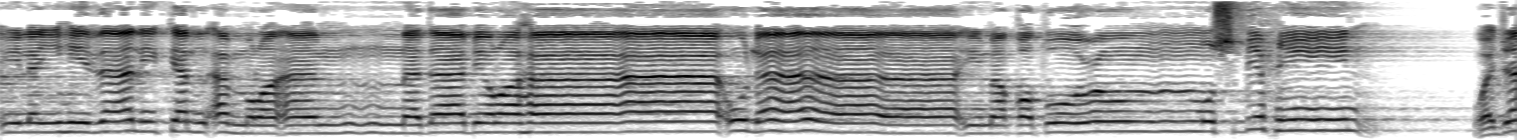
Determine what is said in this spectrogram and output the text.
إليه ذلك الأمر أن دابر هؤلاء مقطوع مصبحين. وجاء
